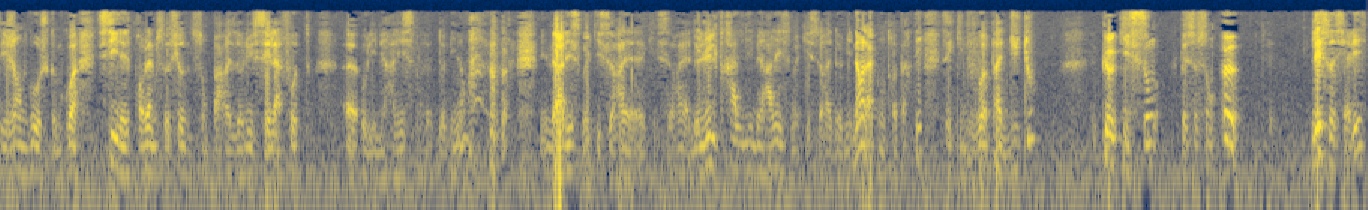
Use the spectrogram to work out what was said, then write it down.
des gens de gauche, comme quoi si les problèmes sociaux ne sont pas résolus, c'est la faute euh, au libéralisme dominant, libéralisme qui serait, qui serait de l'ultralibéralisme qui serait dominant, la contrepartie, c'est qu'ils ne voient pas du tout que, qu'ils sont, que ce sont eux les socialistes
